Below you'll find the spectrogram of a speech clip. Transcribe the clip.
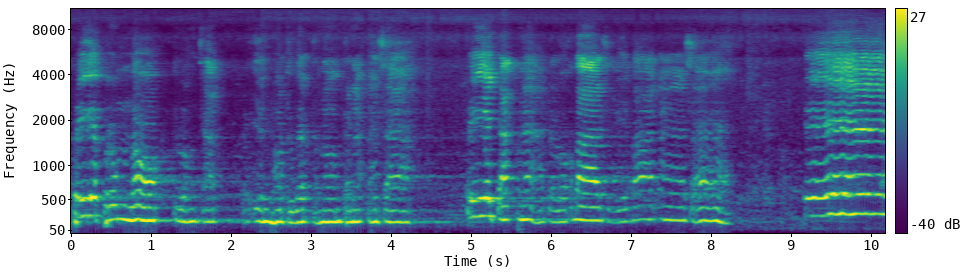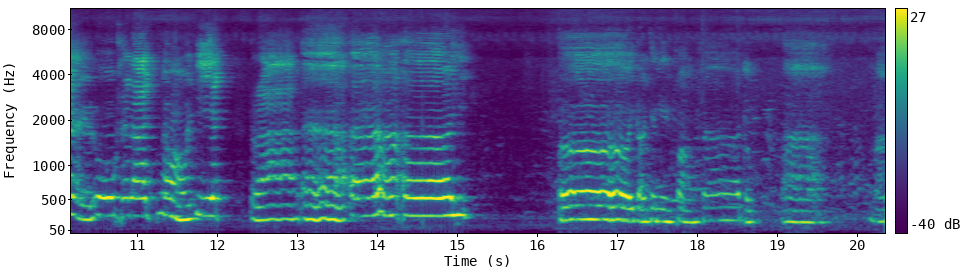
เปรียบปรุมนอกหลวงชัดเอ็นหอตุเวทนอมคณะอาสาเปรียจักหน้าตลกบาสิบาอาสา เอ้ยลูกสลายหน่อเยียดกลางเอ้ยเอ้ยเอ้ยเราจะมีฟังสาธุอามา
